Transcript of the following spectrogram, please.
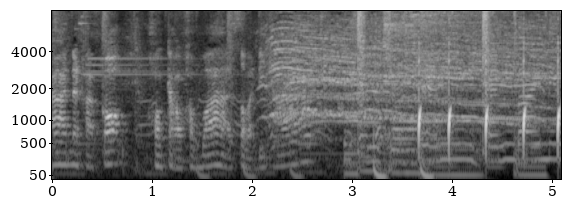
ราชนะครับก็ขอกล่าวคำว่าสวัสดีครับ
